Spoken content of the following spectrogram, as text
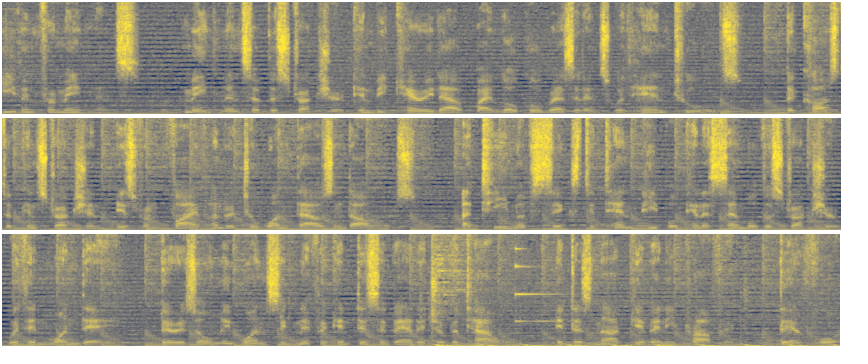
even for maintenance. Maintenance of the structure can be carried out by local residents with hand tools. The cost of construction is from 500 to $1,000. A team of 6 to 10 people can assemble the structure within one day. There is only one significant disadvantage of the tower. It does not give any profit. Therefore,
